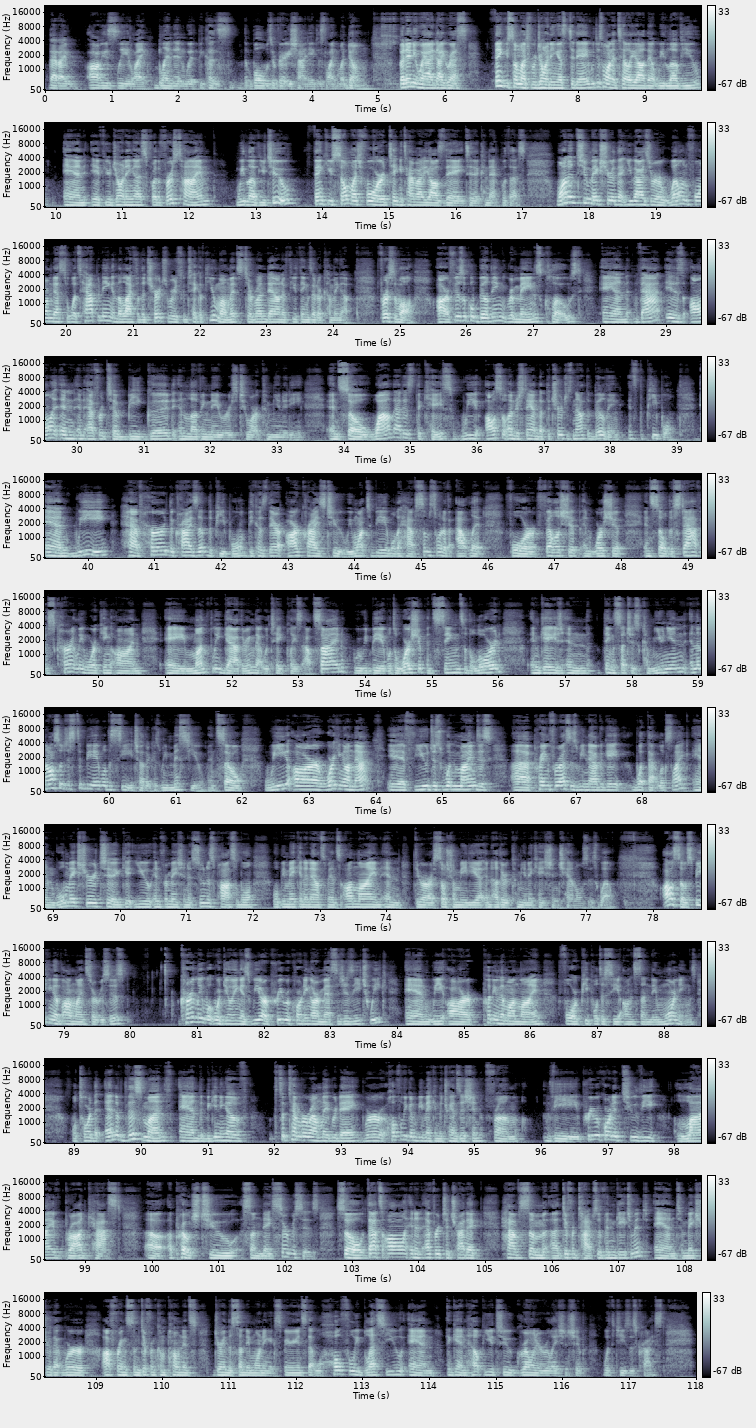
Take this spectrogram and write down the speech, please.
that I obviously like blend in with because the bulbs are very shiny, just like my dome. But anyway, I digress. Thank you so much for joining us today. We just want to tell y'all that we love you and if you're joining us for the first time, we love you too. Thank you so much for taking time out of y'all's day to connect with us. Wanted to make sure that you guys are well informed as to what's happening in the life of the church. We're just going to take a few moments to run down a few things that are coming up. First of all, our physical building remains closed, and that is all in an effort to be good and loving neighbors to our community. And so, while that is the case, we also understand that the church is not the building, it's the people. And we have heard the cries of the people because there are cries too. We want to be able to have some sort of outlet for fellowship and worship. And so the staff is currently working on a monthly gathering that would take place outside where we'd be able to worship and sing to the Lord, engage in things such as communion, and then also just to be able to see each other because we miss you. And so we are working on that. If you just wouldn't mind just uh, praying for us as we navigate what that looks like. And we'll make sure to get you information as soon as possible. We'll be making announcements online and through our social media and other communication channels as well. Also, speaking of online services, currently what we're doing is we are pre-recording our messages each week and we are putting them online for people to see on Sunday mornings. Well, toward the end of this month and the beginning of September around Labor Day, we're hopefully going to be making the transition from the pre-recorded to the live broadcast uh, approach to Sunday services. So that's all in an effort to try to have some uh, different types of engagement and to make sure that we're offering some different components during the Sunday morning experience that will hopefully bless you and again help you to grow in your relationship with Jesus Christ.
